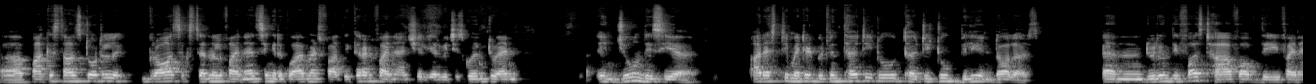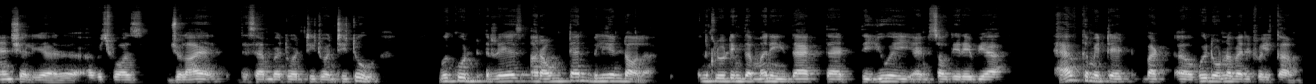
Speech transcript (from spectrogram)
Uh, Pakistan's total gross external financing requirements for the current financial year, which is going to end in June this year, are estimated between 30 to 32 billion dollars. And during the first half of the financial year, uh, which was July December 2022, we could raise around 10 billion dollar including the money that, that the UAE and Saudi Arabia have committed, but uh, we don't know when it will come.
